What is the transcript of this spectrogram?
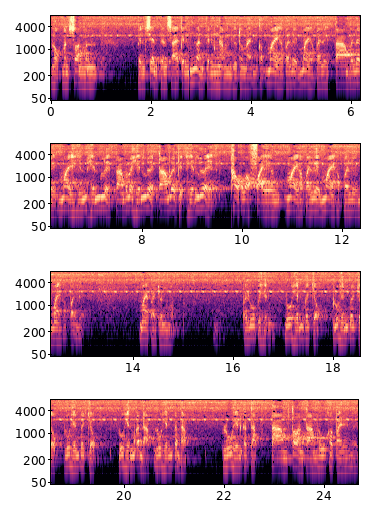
หลบมันซ่อนมัน เป็นเส้นเป็นสายเป็นเงื่อนเป็นงำอยู่ตรงไหนมันก็ไหม้เข้าไปเรื่อยไหม้เข้าไปเรื่อยตามไปเรื่อยไหม้เห็นเห็นเรื่อยตามไปเรื่อยเห็นเรื่อยตามเรื่อยเห็นเรื่อยเท่ากับว่าไฟไหม้เข้าไปเรื่อยไหม้เข้าไปเรื่อยไหม้เข้าไปเรื่อยไหม้ไปจนหมด ไปรู้ไปเห็น รู้เห็นก็จบ รู้เห็นก็จบ รู้เห็นก็จบ รู้เห็นก็ดับ รู้เห็นก็ดับ รู้เห็นก็ดับ ตามต้อนตามรู้เข้าไปเรื่อย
